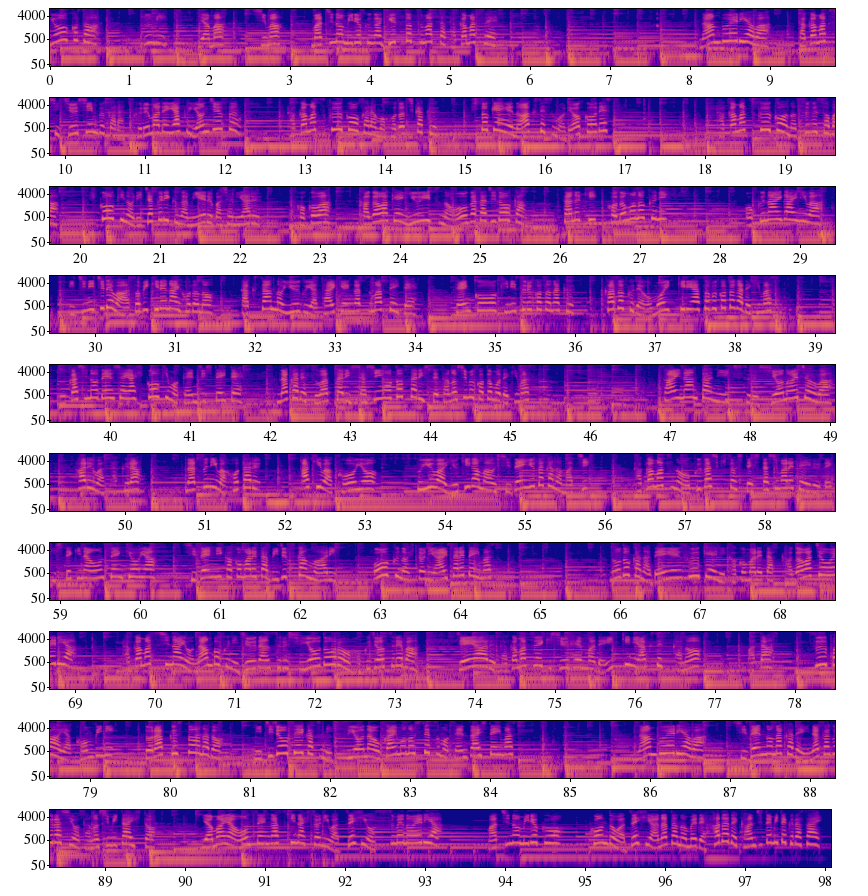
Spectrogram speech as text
ようこそ。海山島町の魅力がぎゅっと詰まった高松へ。南部エリアは高松市中心部から車で約40分。高松空港からも程近く首都圏へのアクセスも良好です。高松空港のすぐそば飛行機の離着陸が見える場所にある。ここは香川県唯一の大型児童館讃岐こどもの国。屋内外には1日では遊びきれないほどのたくさんの遊具や体験が詰まっていて天候を気にすることなく家族で思いっきり遊ぶことができます。昔の電車や飛行機も展示していて中で座ったり写真を撮ったりして楽しむこともできます。最南端に位置する塩の江町は春は桜夏にはホタル秋は紅葉冬は雪が舞う自然豊かな町。高松の奥座敷として親しまれている歴史的な温泉郷や自然に囲まれた美術館もあり多くの人に愛されています。のどかな田園風景に囲まれた香川町エリア高松市内を南北に縦断する主要道路を北上すれば JR 高松駅周辺まで一気にアクセス可能。またスーパーやコンビニドラッグストアなど日常生活に必要なお買い物施設も点在しています。南部エリアは自然の中で田舎暮らしを楽しみたい人。山や温泉が好きな人にはぜひおすすめのエリア。街の魅力を今度はぜひあなたの目で肌で感じてみてください。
